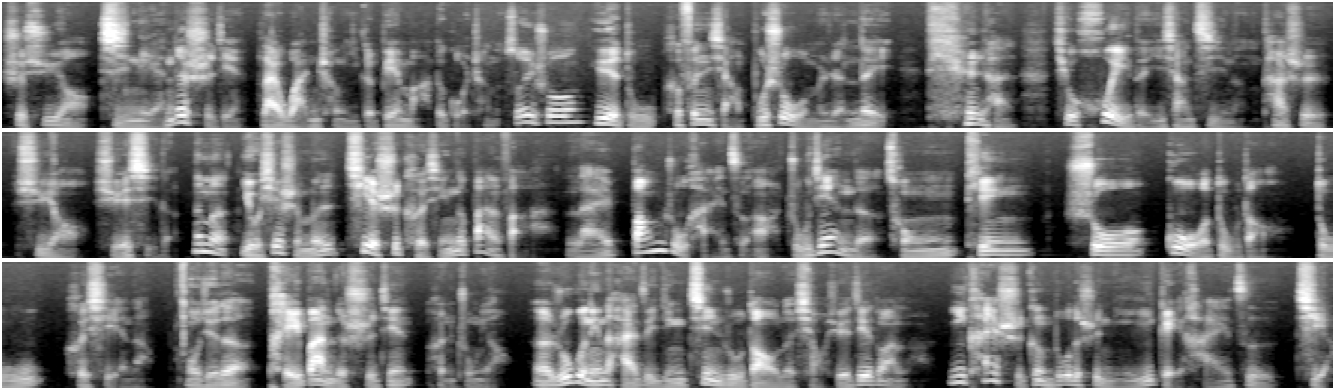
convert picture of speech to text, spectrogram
是需要几年的时间来完成一个编码的过程的。所以说，阅读和分享不是我们人类天然就会的一项技能，它是需要学习的。那么，有些什么切实可行的办法来帮助孩子啊，逐渐的从听说过渡到读和写呢？我觉得陪伴的时间很重要。呃，如果您的孩子已经进入到了小学阶段了。一开始更多的是你给孩子讲，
